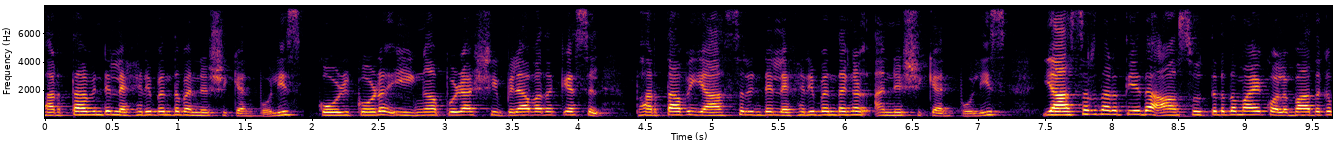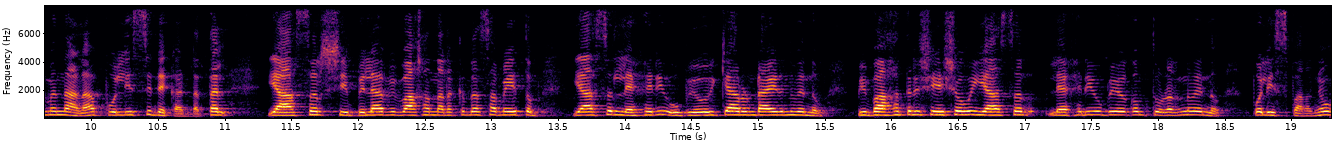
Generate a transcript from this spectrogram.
ഭർത്താവിന്റെ ലഹരിബന്ധം അന്വേഷിക്കാൻ പോലീസ്. കോഴിക്കോട് ഈങ്ങാപ്പുഴ ഷിബില വധക്കേസിൽ ഭർത്താവ് യാസറിന്റെ ലഹരി ബന്ധങ്ങൾ അന്വേഷിക്കാൻ പോലീസ്. യാസർ നടത്തിയത് ആസൂത്രിതമായ കൊലപാതകമെന്നാണ് പോലീസിന്റെ കണ്ടെത്തൽ. യാസർ ഷിബില വിവാഹം നടക്കുന്ന സമയത്തും യാസർ ലഹരി ഉപയോഗിക്കാറുണ്ടായിരുന്നുവെന്നും വിവാഹത്തിന് ശേഷവും യാസർ ലഹരി ഉപയോഗം തുടർന്നുവെന്നും പോലീസ് പറഞ്ഞു.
